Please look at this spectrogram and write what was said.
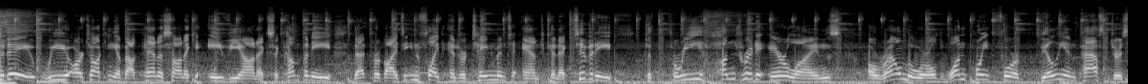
Today, we are talking about Panasonic Avionics, a company that provides in-flight entertainment and connectivity to 300 airlines around the world. 1.4 billion passengers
